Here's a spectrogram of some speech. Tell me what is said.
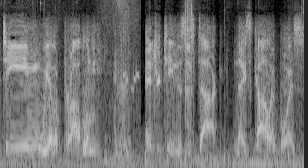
team, we have a problem. Entry team, this is TOC. Nice collar, boys.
